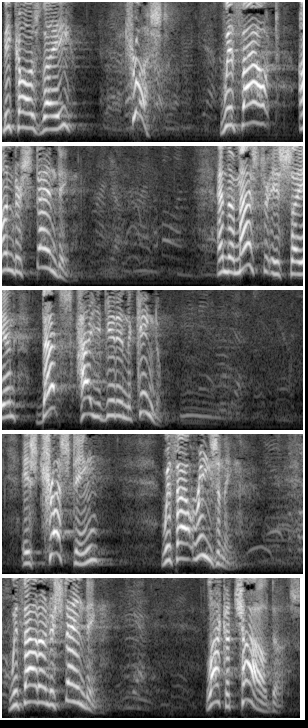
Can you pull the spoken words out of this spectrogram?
because they trust without understanding. And the master is saying that's how you get in the kingdom. Is trusting without reasoning, without understanding, like a child does.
